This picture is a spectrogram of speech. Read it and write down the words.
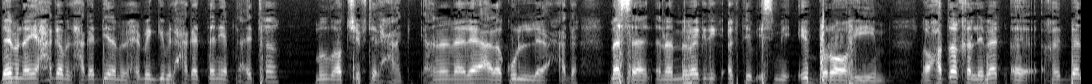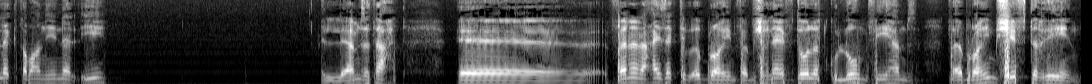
دايما أي حاجة من الحاجات دي لما بنحب نجيب الحاجة التانية بتاعتها بنضغط shift الحاجة. يعني أنا الاقي على كل حاجة. مثلا أنا لما باجي أكتب اسمي إبراهيم. لو حضرتك خلي بالك آه خد بالك طبعا هنا الإيه؟ الهمزة تحت. آه فأنا أنا عايز أكتب إبراهيم فمش هلاقي في دولت كلهم فيه همزة. فإبراهيم شيفت غين.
